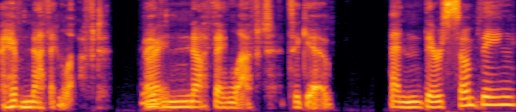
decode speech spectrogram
I have nothing left. I have nothing left to give. And there's something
